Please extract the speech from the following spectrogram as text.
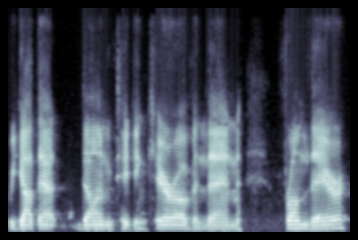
we got that done, taken care of. And then from there,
